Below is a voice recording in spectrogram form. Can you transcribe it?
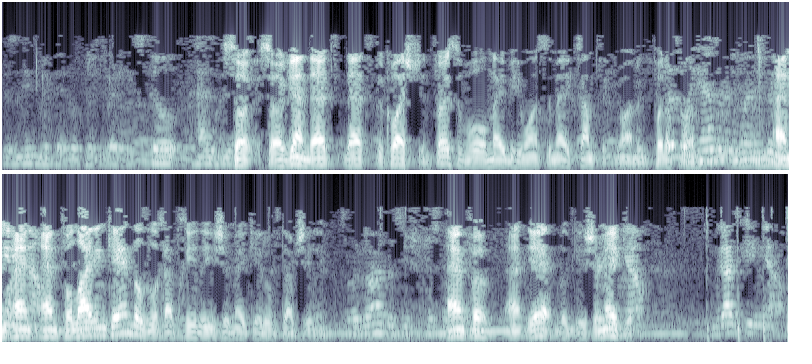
He doesn't need to make that real quick ready. He still has the. So, so again, that's that's the question. First of all, maybe he wants to make something. You want to put up First of one. he has everything ready. And and and for lighting candles, lechatchila, you should make eruv tavshilim. So regardless, you should just. And for and yeah, look, you should make it. The guy's eating out.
